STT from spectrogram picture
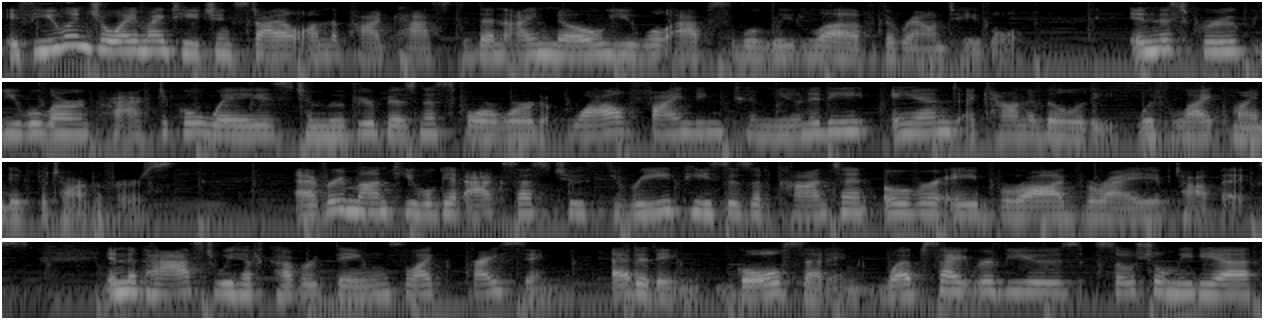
If you enjoy my teaching style on the podcast, then I know you will absolutely love the Roundtable. In this group, you will learn practical ways to move your business forward while finding community and accountability with like minded photographers. Every month, you will get access to three pieces of content over a broad variety of topics. In the past, we have covered things like pricing, editing, goal setting, website reviews, social media,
